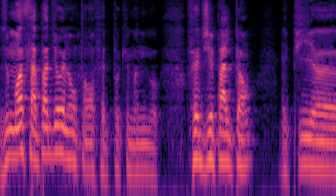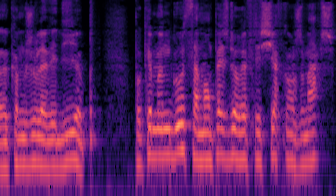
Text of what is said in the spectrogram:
Moi, ça n'a pas duré longtemps, en fait, Pokémon Go. En fait, j'ai pas le temps. Et puis, euh, comme je vous l'avais dit, euh, Pokémon Go, ça m'empêche de réfléchir quand je marche.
